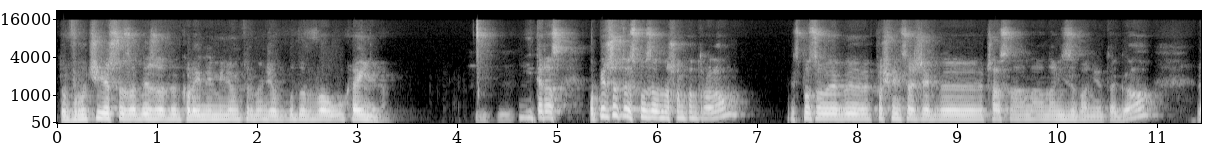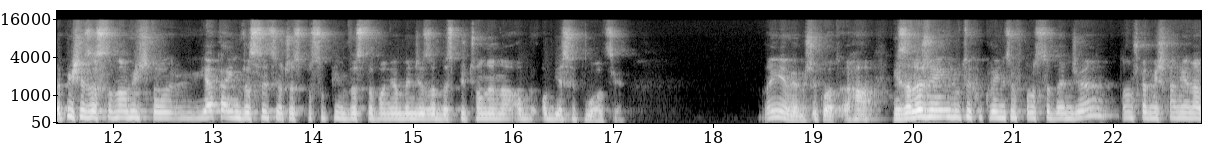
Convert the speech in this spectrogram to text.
to wróci jeszcze zabierze ten kolejny milion, który będzie odbudowywał Ukrainę. Mhm. I teraz, po pierwsze, to jest poza naszą kontrolą, więc po co jakby poświęcać jakby czas na, na analizowanie tego? Lepiej się zastanowić, to jaka inwestycja czy sposób inwestowania będzie zabezpieczony na ob, obie sytuacje. No i nie wiem, przykład, aha, niezależnie ilu tych Ukraińców w Polsce będzie, to na przykład mieszkanie na,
